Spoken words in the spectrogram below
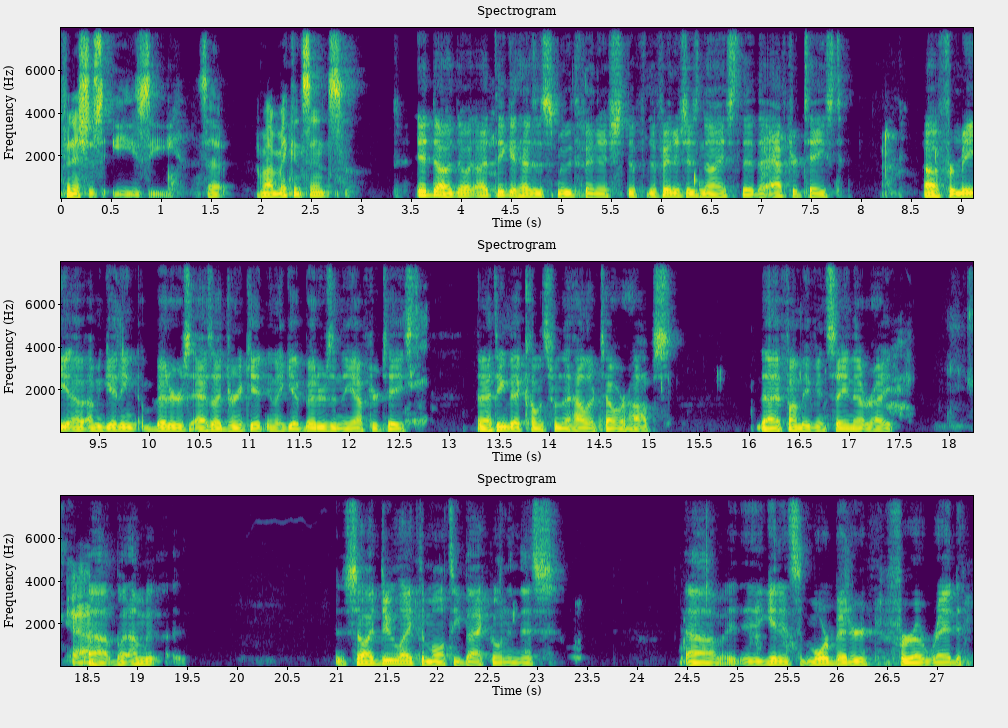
finishes easy. Is that, am I making sense? It does. I think it has a smooth finish. The, the finish is nice. The, the aftertaste. Uh, for me, I'm getting bitters as I drink it, and I get bitters in the aftertaste and I think that comes from the Hallertauer hops. Uh, if I'm even saying that right. Yeah. Uh, but I'm so I do like the malty backbone in this. Uh, again, it's more bitter for a red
